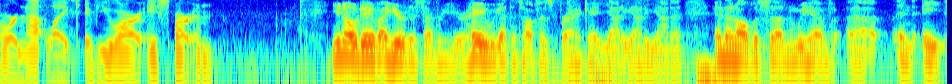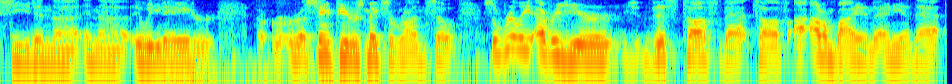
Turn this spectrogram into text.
or not like if you are a Spartan? You know, Dave, I hear this every year. Hey, we got the toughest bracket, yada yada yada, and then all of a sudden we have uh, an eight seed in the in the Elite Eight, or, or, St. Peter's makes a run. So so really every year this tough, that tough. I, I don't buy into any of that.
